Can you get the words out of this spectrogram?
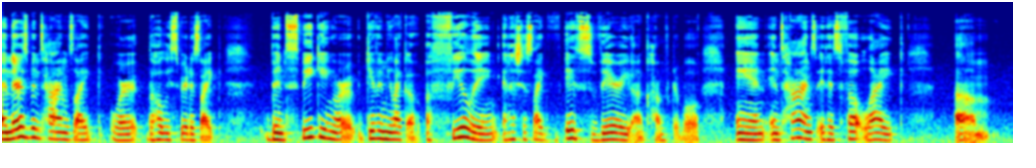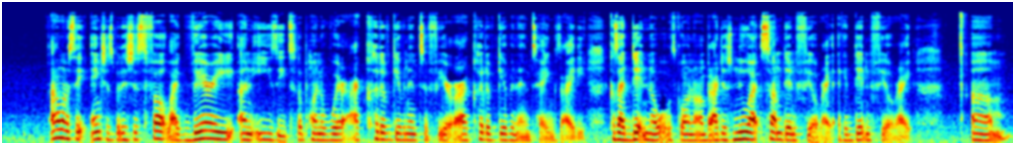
and there's been times like where the Holy Spirit is like been speaking or giving me like a, a feeling, and it's just like it's very uncomfortable. And in times it has felt like um, I don't want to say anxious, but it's just felt like very uneasy to the point of where I could have given into fear or I could have given into anxiety because I didn't know what was going on, but I just knew I, something didn't feel right. Like it didn't feel right. Um,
